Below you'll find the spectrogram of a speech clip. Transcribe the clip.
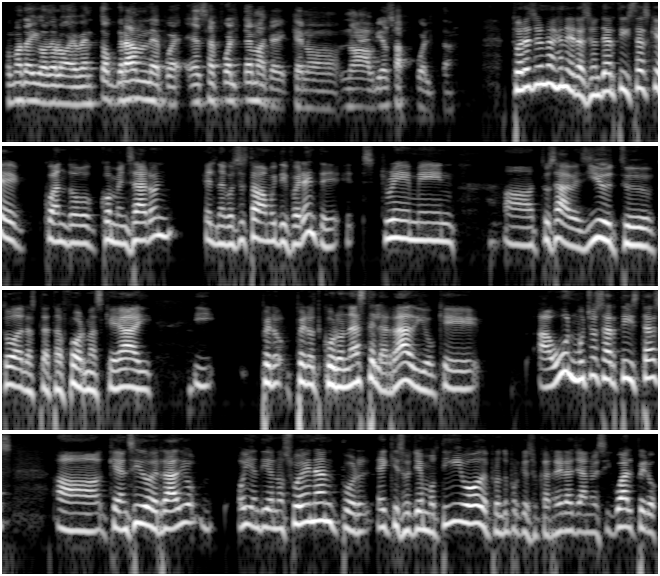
¿cómo te digo? De los eventos grandes, pues ese fue el tema que, que nos, nos abrió esas puertas. Tú eres de una generación de artistas que cuando comenzaron el negocio estaba muy diferente. Streaming, uh, tú sabes, YouTube, todas las plataformas que hay. Y, pero, pero coronaste la radio, que aún muchos artistas uh, que han sido de radio hoy en día no suenan por X o Y motivo, de pronto porque su carrera ya no es igual, pero,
